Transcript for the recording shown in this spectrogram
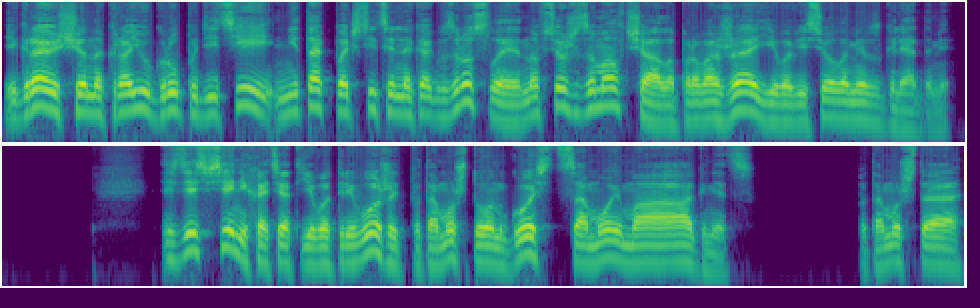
Играющая на краю группа детей не так почтительно, как взрослые, но все же замолчала, провожая его веселыми взглядами. Здесь все не хотят его тревожить, потому что он гость самой Маагнец. Потому что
